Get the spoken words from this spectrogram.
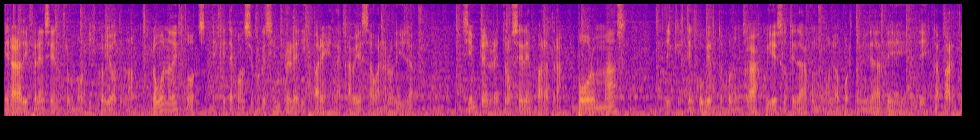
era la diferencia entre un mordisco y otro, ¿no? Lo bueno de esto es que te aconsejo que siempre le dispares en la cabeza o en la rodilla. Siempre retroceden para atrás por más de que estén cubiertos con un casco y eso te da como la oportunidad de, escaparte.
